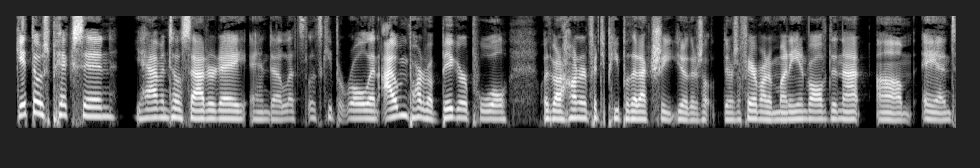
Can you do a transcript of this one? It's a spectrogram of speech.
get those picks in. You have until saturday and uh, let's let's keep it rolling. I'm part of a bigger pool with about 150 people that actually you know there's a, there's a fair amount of money involved in that. Um, and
